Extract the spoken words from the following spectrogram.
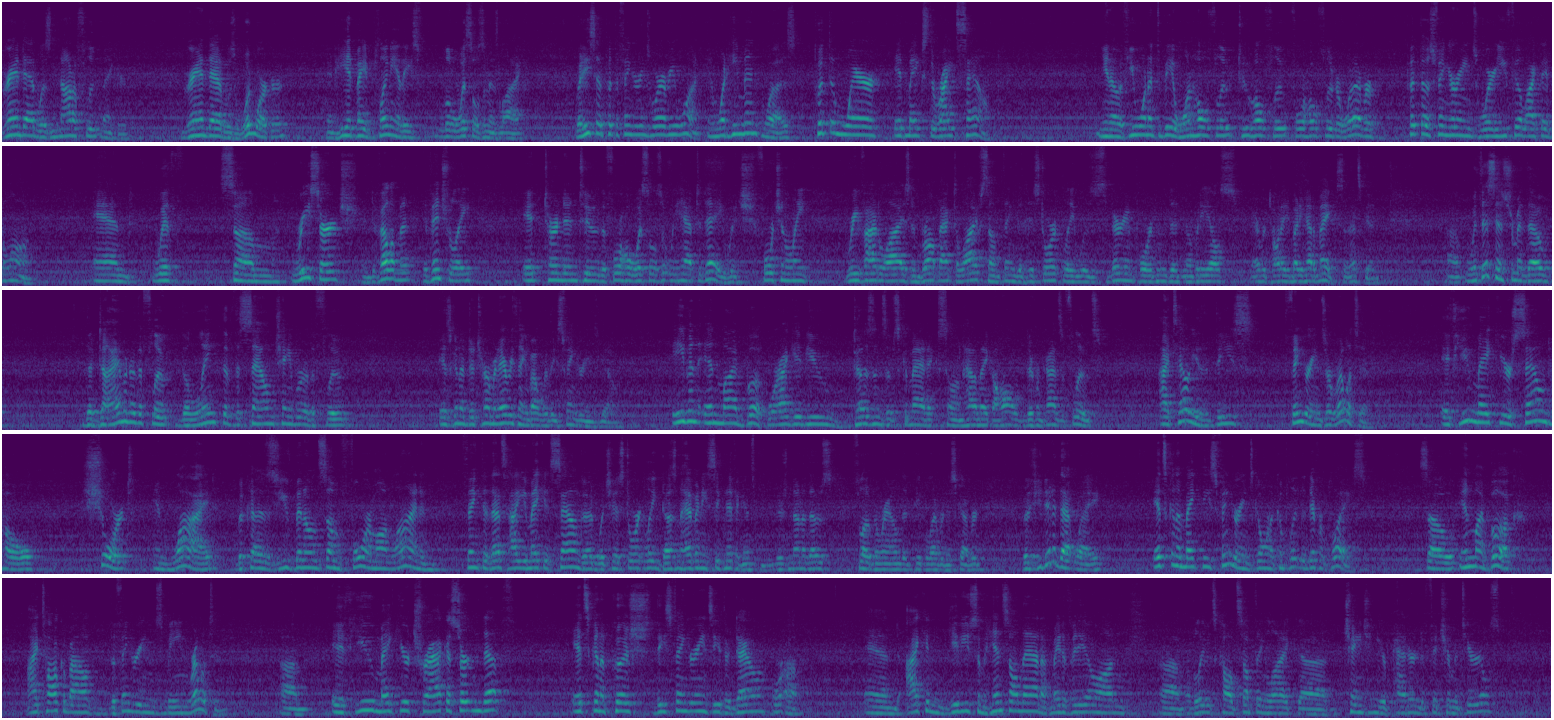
Granddad was not a flute maker. Granddad was a woodworker, and he had made plenty of these little whistles in his life. But he said put the fingerings wherever you want. And what he meant was put them where it makes the right sound. You know, if you want it to be a one hole flute, two hole flute, four hole flute, or whatever, put those fingerings where you feel like they belong. And with some research and development, eventually it turned into the four hole whistles that we have today, which fortunately revitalized and brought back to life something that historically was very important that nobody else ever taught anybody how to make, so that's good. Uh, with this instrument, though, the diameter of the flute, the length of the sound chamber of the flute, is going to determine everything about where these fingerings go. Even in my book, where I give you dozens of schematics on how to make all different kinds of flutes, I tell you that these fingerings are relative. If you make your sound hole short and wide because you've been on some forum online and think that that's how you make it sound good, which historically doesn't have any significance. There's none of those floating around that people ever discovered. But if you did it that way, it's going to make these fingerings go in a completely different place. So in my book, I talk about the fingerings being relative. Um, if you make your track a certain depth, it's going to push these fingerings either down or up. And I can give you some hints on that. I've made a video on um, I believe it's called something like uh, changing your pattern to fit your materials.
